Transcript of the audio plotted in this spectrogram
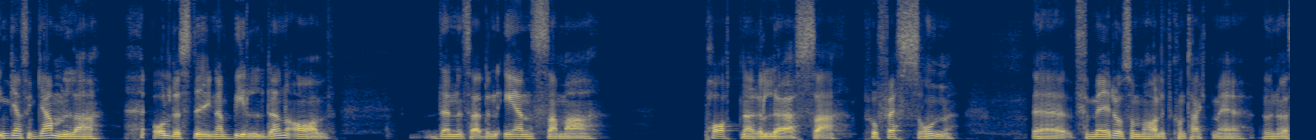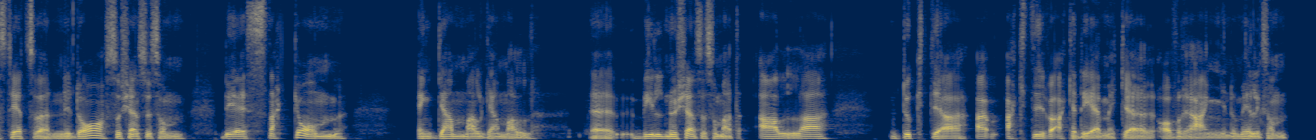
ganska gamla ålderstigna bilden av den, så här, den ensamma partnerlösa professorn Eh, för mig då som har lite kontakt med universitetsvärlden idag så känns det som det är snacka om en gammal, gammal eh, bild. Nu känns det som att alla duktiga, aktiva akademiker av rang, de är liksom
